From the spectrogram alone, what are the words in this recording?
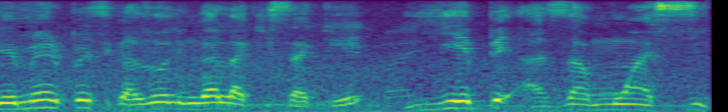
demeure mpe sika azolinga alakisa ke ye mpe aza mwasi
